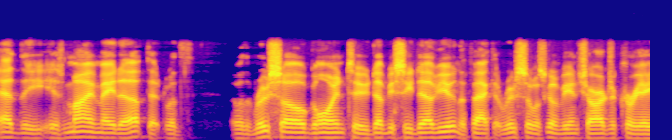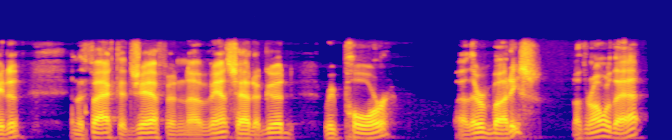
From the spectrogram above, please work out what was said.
had the his mind made up that with with Russo going to WCW and the fact that Russo was going to be in charge of creative, and the fact that Jeff and uh, Vince had a good rapport, uh, they were buddies. Nothing wrong with that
